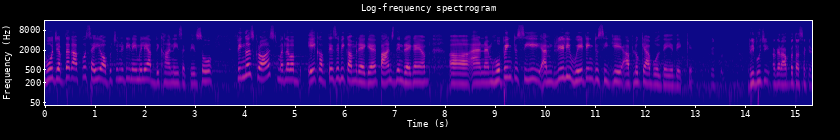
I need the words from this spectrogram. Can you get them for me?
वो जब तक आपको सही अपॉर्चुनिटी नहीं मिले आप दिखा नहीं सकते। सो फिंगर्स क्रॉस्ड मतलब अब एक हफ़्ते से भी कम रह गया है पाँच दिन रह गए हैं अब and I am hoping to see I am really waiting to see कि आप लोग क्या बोलते हैं ये देख के। बिल्कुल। रिबू जी अगर आप बता सकें।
